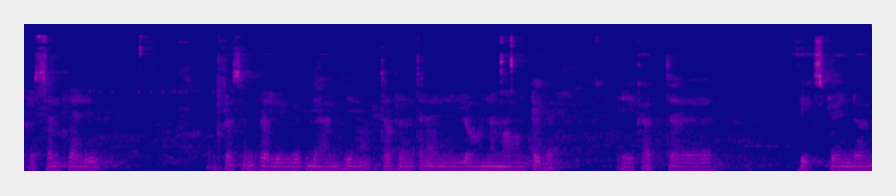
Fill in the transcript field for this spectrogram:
present value present value එක දාන්න තියෙනවා. එතකොට මෙතන loan amount එක ඒකත් fixed වෙන්න ඕන.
